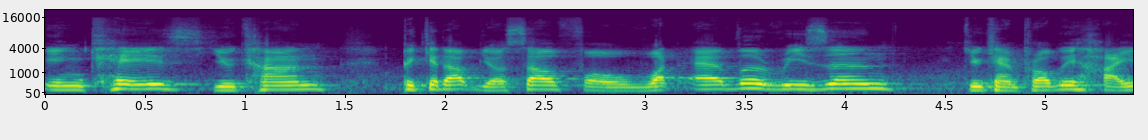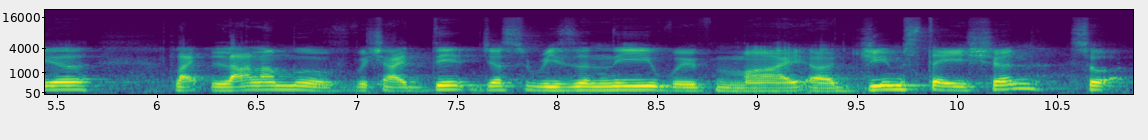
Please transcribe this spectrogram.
In case you can't pick it up yourself for whatever reason, you can probably hire like Lalamove, which I did just recently with my uh, gym station. So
